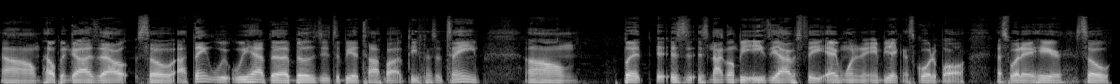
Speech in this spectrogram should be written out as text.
um, helping guys out. So I think we, we have the ability to be a top five defensive team. Um, but it's, it's not going to be easy. Obviously, everyone in the NBA can score the ball. That's why they're here. So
